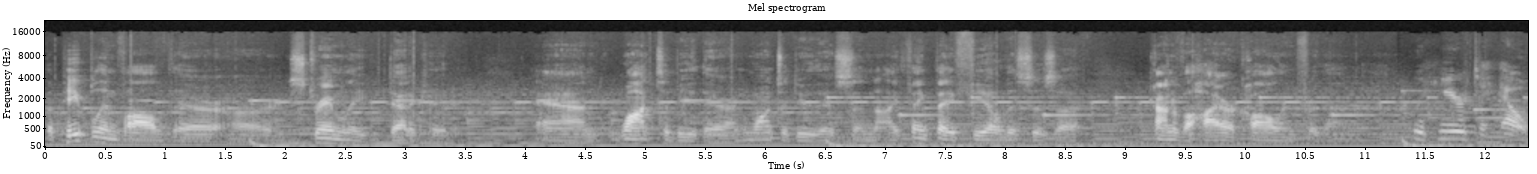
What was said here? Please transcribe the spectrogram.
the people involved there are extremely dedicated and want to be there and want to do this. And I think they feel this is a kind of a higher calling for them. We're here to help,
